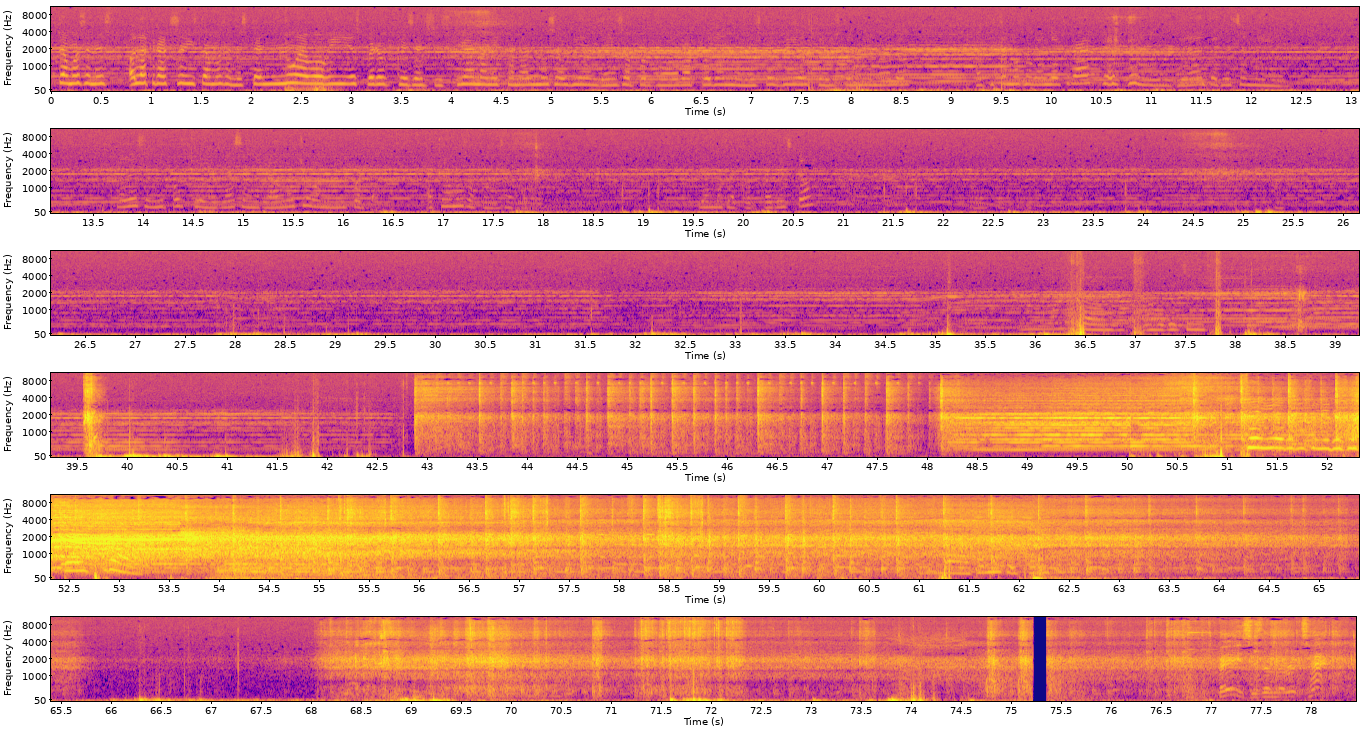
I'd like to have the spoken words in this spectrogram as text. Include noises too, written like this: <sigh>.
estamos en este, hola cracks, hoy estamos en este nuevo vídeo, espero que se suscriban a mi canal, no se olviden de eso, por favor apoyen en estos vídeos que estoy muy malo. Aquí estamos jugando crack, el video anterior se me... No lo porque ya se me grabó mucho, bueno no importa. Acá vamos a comenzar. Vamos a cortar esto. Señor, señores, está and their attack.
